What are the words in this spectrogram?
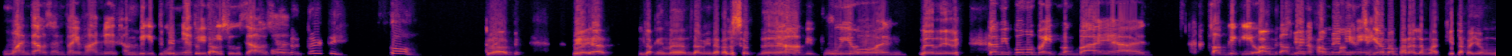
1,500. Ang bili po niya, 52,000. more 52,000. than 30 oh grabe Biyayar, laki na dami nakalusot na, Grabe po yun. na Kami po mabait magbayad. Publicly Um, owned company sige, how po many, kami. sige naman para lang makita ko yung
